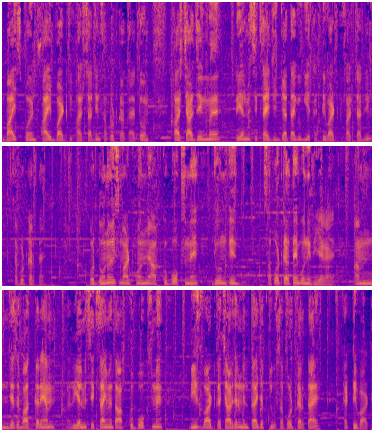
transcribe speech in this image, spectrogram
बाईस पॉइंट फाइव वाट की फास्ट चार्जिंग सपोर्ट करता है। तो फास्ट चार्जिंग में रियल मी सिक्स आई जीत जाता है, क्योंकि ये थर्टी वाट की फास्ट चार्जिंग सपोर्ट करता है। और दोनों ही स्मार्टफ़ोन में आपको बॉक्स में जो उनकी सपोर्ट करते हैं, वो नहीं दिया गया है। हम जैसे बात करें हम रियल मी सिक्स आई में तो आपको बॉक्स में 20 वाट का चार्जर मिलता है, जबकि वो सपोर्ट करता है 30 वाट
